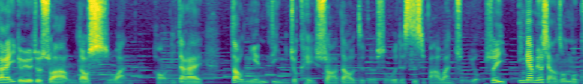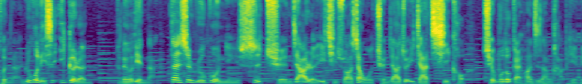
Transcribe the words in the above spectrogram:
大概一个月就刷五到十万。好，你大概。到年底你就可以刷到这个所谓的四十八万左右，所以应该没有想象中那么困难。如果你是一个人，可能有点难，但是如果你是全家人一起刷，像我全家就一家七口，全部都改换这张卡片，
